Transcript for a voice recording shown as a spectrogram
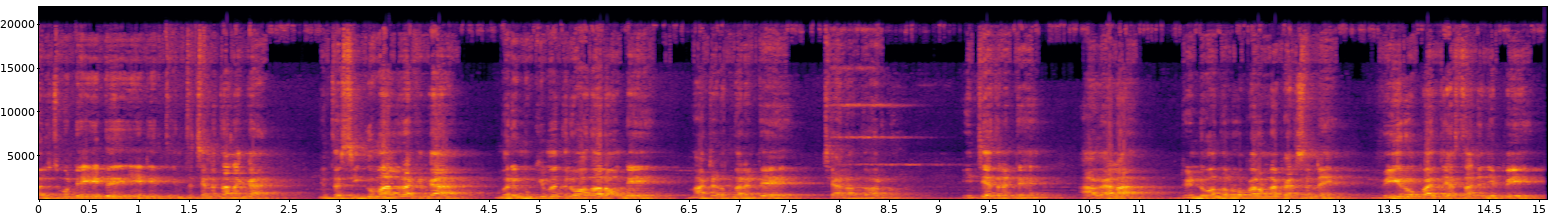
తలుచుకుంటే ఏంటి ఏంటి ఇంత- చిన్నతనంగా ఇంత సిగ్గుమాల రకంగా మరి ముఖ్యమంత్రి హోదాలో ఉండి మాట్లాడుతున్నారంటే చాలా దారుణం. ఇంచేతనంటే ఆ వేళ రెండు వందల రూపాయలు ఉన్న పెన్షన్ని వెయ్యి రూపాయలు చేస్తానని చెప్పి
